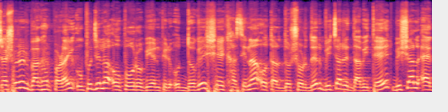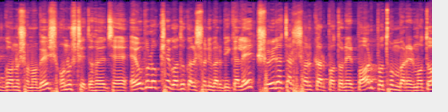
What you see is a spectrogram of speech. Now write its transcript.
যশোরের বাঘারপাড়ায় উপজেলা ও পৌর বিএনপির উদ্যোগে শেখ হাসিনা ও তার দোসরদের বিচারের দাবিতে বিশাল এক গণসমাবেশ অনুষ্ঠিত হয়েছে। এ উপলক্ষে গতকাল শনিবার বিকালে স্বৈরাচার সরকার পতনের পর প্রথমবারের মতো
